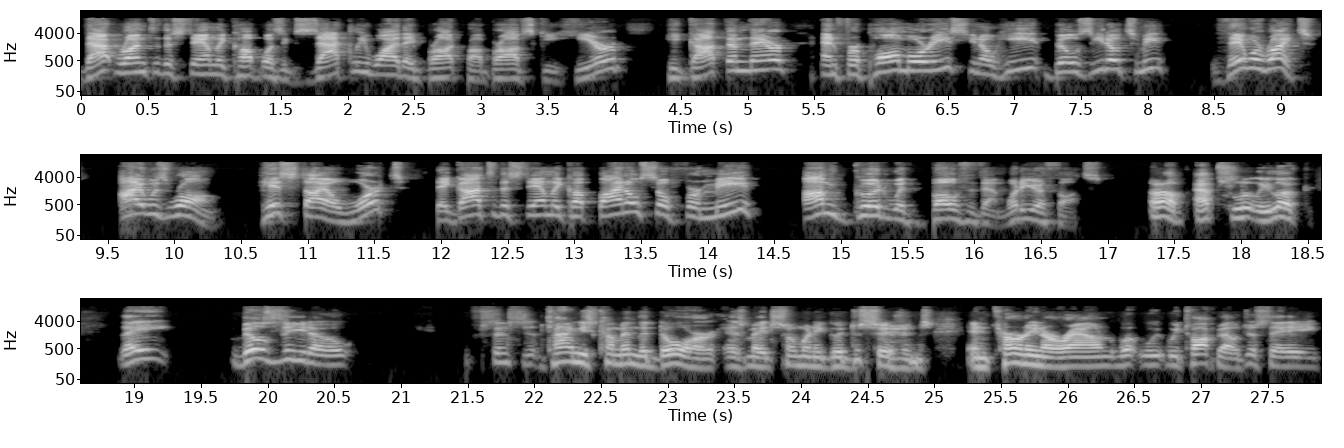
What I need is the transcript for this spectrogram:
That run to the Stanley Cup was exactly why they brought Bobrovsky here. He got them there. And for Paul Maurice, you know, he, Bill Zito, to me, they were right. I was wrong. His style worked. They got to the Stanley Cup final. So for me, I'm good with both of them. What are your thoughts? Oh, absolutely. Look, they, Bill Zito, since the time he's come in the door, has made so many good decisions in turning around what we, we talked about, just a,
